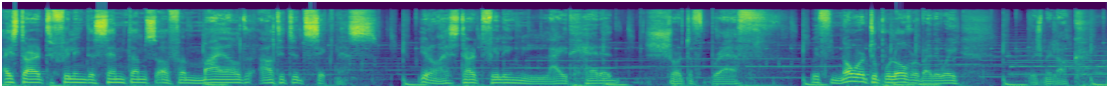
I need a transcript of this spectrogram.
I start feeling the symptoms of a mild altitude sickness. You know, I start feeling lightheaded, short of breath, with nowhere to pull over, by the way. Wish me luck.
